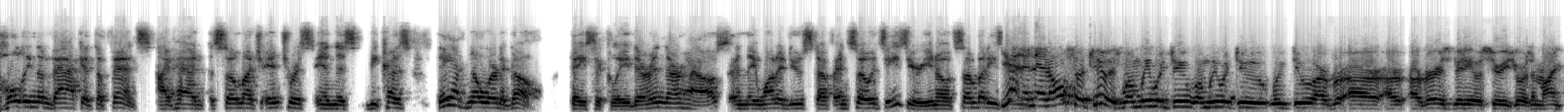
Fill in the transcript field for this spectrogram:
holding them back at the fence. I've had so much interest in this because they have nowhere to go. Basically, they're in their house and they want to do stuff, and so it's easier. You know, if somebody's yeah, and, and also too is when we would do when we would do we do our our, our, our various video series, yours and mine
